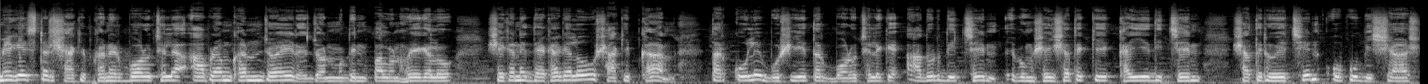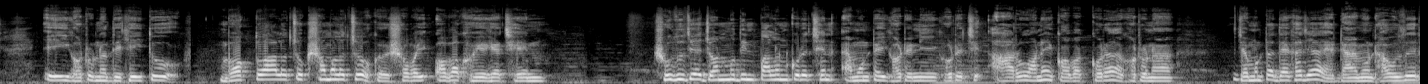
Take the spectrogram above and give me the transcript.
মেগাস্টার শাকিব খানের বড় ছেলে আবরাম খান জয়ের জন্মদিন পালন হয়ে গেল। সেখানে দেখা গেল শাকিব খান তার কোলে বসিয়ে তার বড় ছেলেকে আদর দিচ্ছেন এবং সেই সাথে কেক খাইয়ে দিচ্ছেন। সাথে রয়েছেন অপু বিশ্বাস। এই ঘটনা দেখেই তো ভক্ত, আলোচক, সমালোচক সবাই অবাক হয়ে গেছেন। শুধু যে জন্মদিন পালন করেছেন এমনটাই ঘটেনি, ঘটেছে আরও অনেক অবাক করা ঘটনা। যেমনটা দেখা যায় ডায়মন্ড হাউসের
